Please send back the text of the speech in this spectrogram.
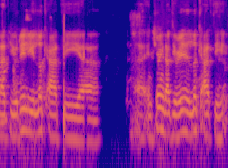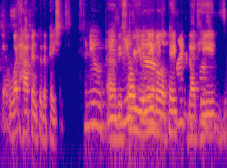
that you really look at the uh, ensuring that you really look at the what happened to the patient. You uh, before you label a patient that he's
